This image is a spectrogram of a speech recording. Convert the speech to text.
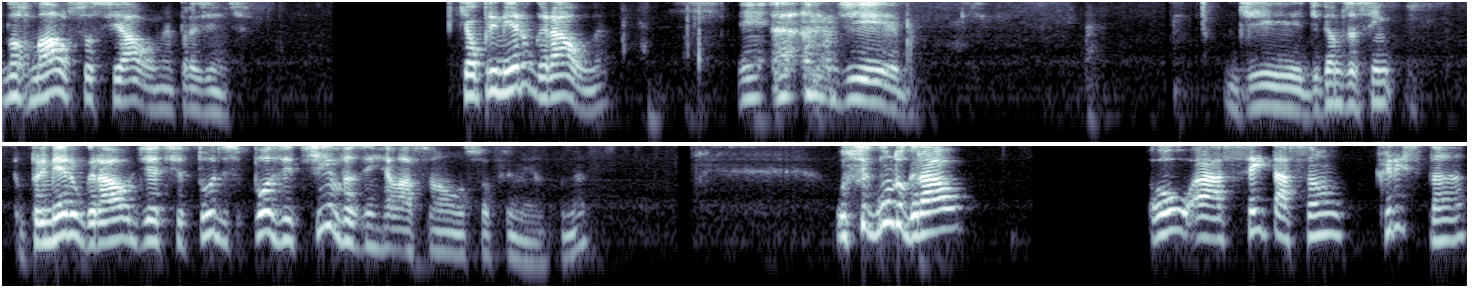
normal, social, né, para gente. Que é o primeiro grau, né? De, de digamos assim, o primeiro grau de atitudes positivas em relação ao sofrimento. Né? O segundo grau, ou a aceitação cristã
